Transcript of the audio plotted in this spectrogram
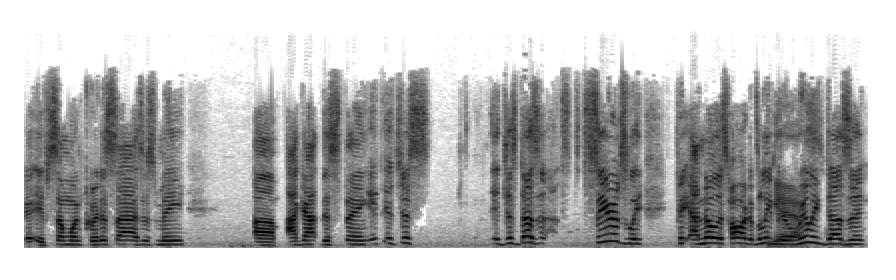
if someone criticizes me, um, I got this thing. It, it just it just doesn't seriously. I know it's hard to believe, but it really doesn't.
